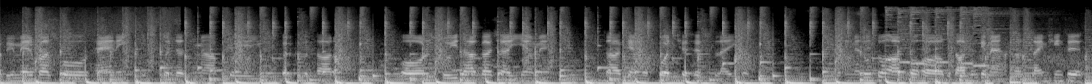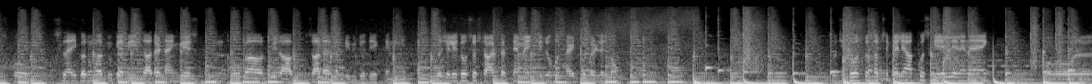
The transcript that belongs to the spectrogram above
अभी मेरे पास वो है नहीं इस वजह से मैं आपको ये यूज़ करके बता रहा हूँ। और सुई धागा चाहिए हमें ताकि हम उसको अच्छे से सिलाई कर मैं दोस्तों आपको बता दूँ कि मैं सिलाई मशीन से उसको सिलाई करूँगा क्योंकि अभी ज़्यादा टाइम वेस्ट होगा और फिर आप ज़्यादा लंबी वीडियो देखते नहीं तो चलिए दोस्तों स्टार्ट करते हैं मैं इन चीज़ों को साइड पर कर लेता हूँ। तो जी दोस्तों सबसे पहले आपको स्केल ले लेना है और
